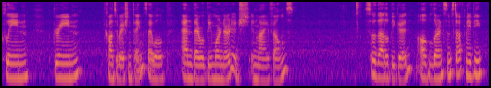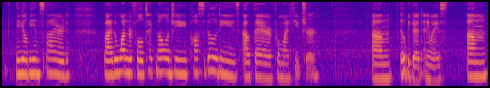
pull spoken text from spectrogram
clean, green conservation things. I will, and there will be more nerdage in my films so that'll be good. I'll learn some stuff. Maybe, maybe I'll be inspired by the wonderful technology possibilities out there for my future. Um, it'll be good, anyways. Um,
